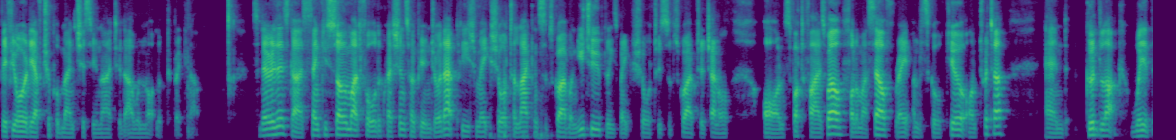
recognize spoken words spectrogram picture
But if you already have triple Manchester United, I will not look to break it up. So there it is, guys. Thank you so much for all the questions. Hope you enjoyed that. Please make sure to like and subscribe on YouTube. Please make sure to subscribe to the channel on Spotify as well. Follow myself, Ray underscore Cure on Twitter. And good luck with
